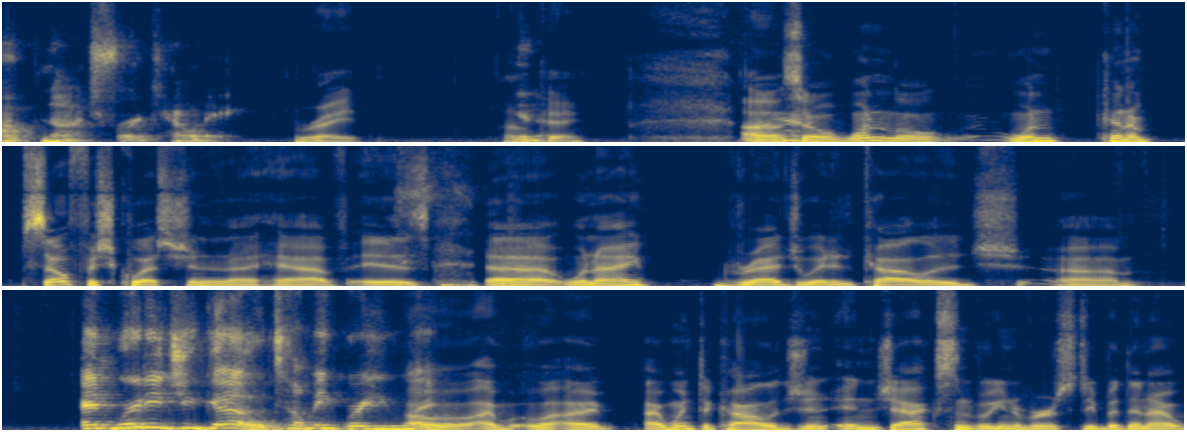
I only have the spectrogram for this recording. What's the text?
top notch for accounting. Right. Okay. Uh, yeah. So one little one kind of selfish question that I have is uh, when I graduated college. Um, and where did you go? Tell me where you went. Oh, I, well, I, I went to college in, in Jacksonville University, but then I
